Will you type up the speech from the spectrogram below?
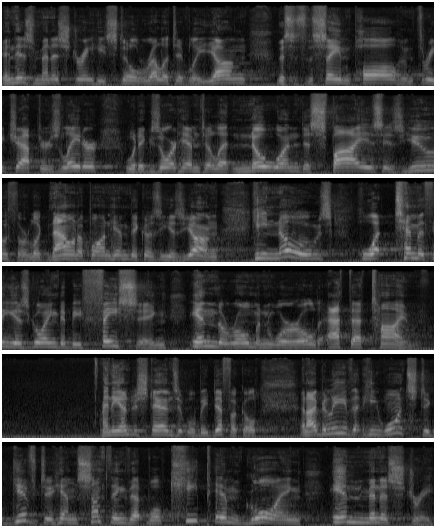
in his ministry. He's still relatively young. This is the same Paul whom three chapters later would exhort him to let no one despise his youth or look down upon him because he is young. He knows what Timothy is going to be facing in the Roman world at that time. And he understands it will be difficult. And I believe that he wants to give to him something that will keep him going in ministry.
